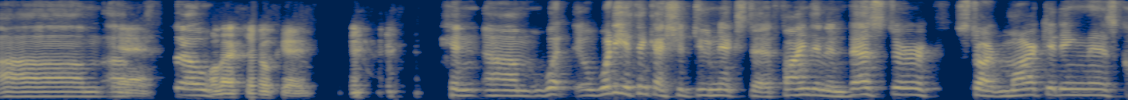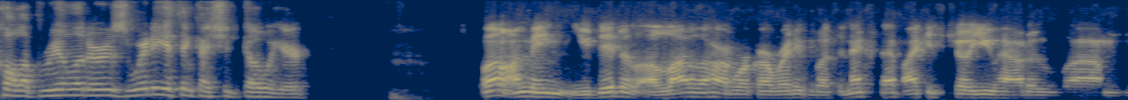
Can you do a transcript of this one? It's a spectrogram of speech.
Um, uh, Yeah. so Well, that's okay. can, um, what, what do you think I should do next? To find an investor, start marketing this, call up realtors? Where do you think I should go here? Well, I mean, you did a, a lot of the hard work already, but the next step, I can show you how to um,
